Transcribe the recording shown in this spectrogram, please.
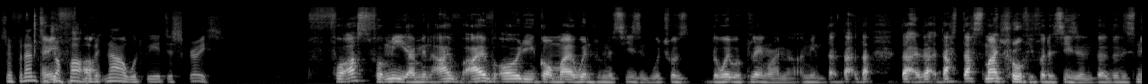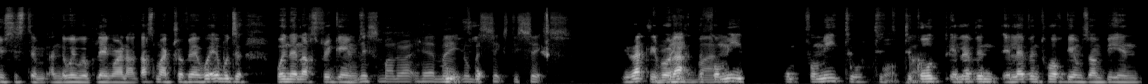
So for them to I mean, drop out of it now would be a disgrace for us, for me, I mean, I've I've already got my win from the season, which was the way we're playing right now. I mean, that that that, that, that that's that's my trophy for the season, the, the, this new system and the way we're playing right now. That's my trophy. And we're able to win the next three games. This man right here, mate, number sixty six. Exactly, bro. That, for me, for me to to, what, to go 11, 11, 12 games unbeaten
